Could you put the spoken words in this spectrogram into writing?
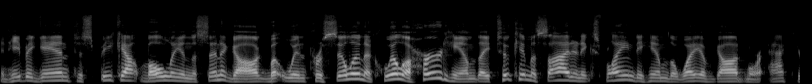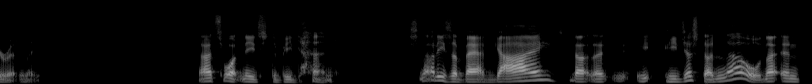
And he began to speak out boldly in the synagogue. But when Priscilla and Aquila heard him, they took him aside and explained to him the way of God more accurately. That's what needs to be done. It's not he's a bad guy. He, he just doesn't know. And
